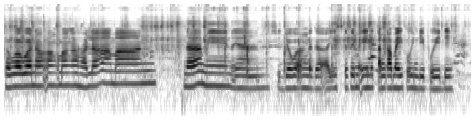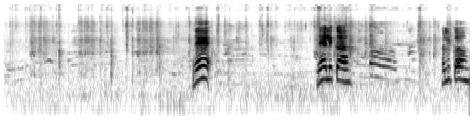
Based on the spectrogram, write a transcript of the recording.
Kawawa na ang mga halaman namin. Ayan, si Jowa ang nag-aayos kasi mainit ang kamay ko, hindi pwede. Ne! Ne, halika. Halika.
